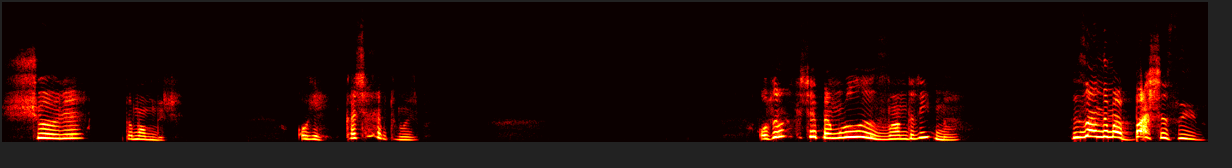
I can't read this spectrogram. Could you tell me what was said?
Şöyle. Tamamdır. Okey. Kaç tane yaptım acaba? O zaman arkadaşlar ben buraları hızlandırayım mı? Hızlandırma başlasın.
